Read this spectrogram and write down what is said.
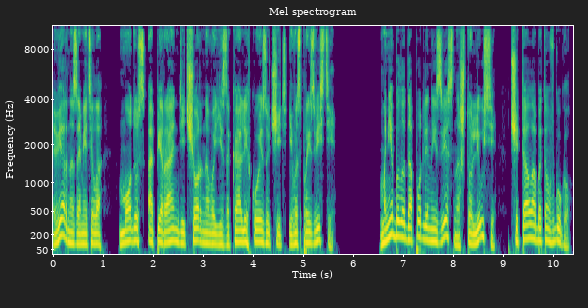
верно заметила, модус операнди черного языка легко изучить и воспроизвести. Мне было доподлинно известно, что Люси читала об этом в Google.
